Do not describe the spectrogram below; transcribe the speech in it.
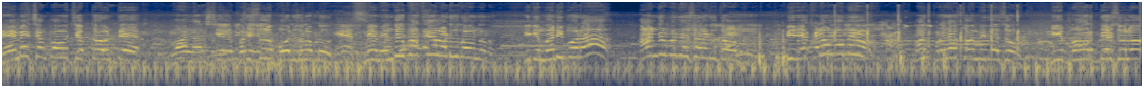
మేమే చంపామని చెప్తా ఉంటే వాళ్ళని అరెస్ట్ చేయని పరిస్థితుల్లో పోలీసున్నప్పుడు మేము ఎందుకు బతకాలని అడుగుతా ఉన్నాను? ఇది మణిపూరా? ఆంధ్రప్రదేశ్ అని అడుగుతా ఉన్నాం మీరు ఎక్కడ ఉన్నాం మేము మాకు ప్రజాస్వామ్య దేశం. ఈ భారతదేశంలో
